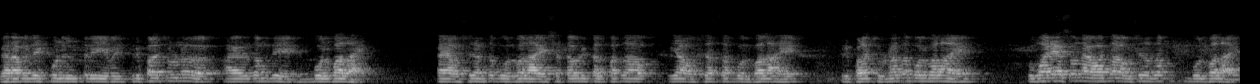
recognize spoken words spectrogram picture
घरामध्ये कोणी तरी म्हणजे त्रिफळाचूर्ण आयुर्वेदामध्ये बोलबाला आहे. काही औषधांचा बोलबाला आहे? शतावरी कल्पाचा या औषधाचा बोलबाला आहे. त्रिफळाचूर्णाचा बोलबाला आहे. कुमारी असो नावाचा औषधाचा बोलबाला आहे.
